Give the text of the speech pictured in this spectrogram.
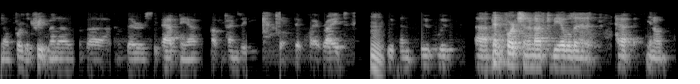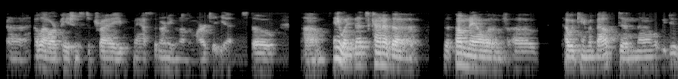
you know, for the treatment of uh, their sleep apnea. Oftentimes they don't fit quite right. Hmm. We've been we, we've uh, been fortunate enough to be able to have, you know, uh, allow our patients to try masks that aren't even on the market yet. So um, anyway, that's kind of the the thumbnail of, of how we came about and uh, what we do.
